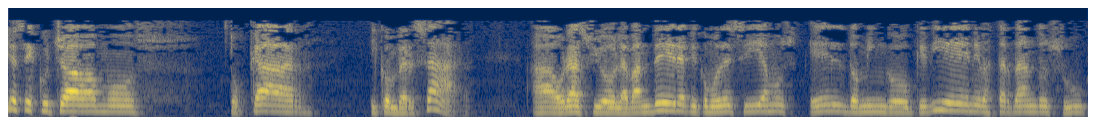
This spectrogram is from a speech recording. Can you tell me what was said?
Y así escuchábamos tocar y conversar a Horacio Lavandera, que como decíamos, el domingo que viene va a estar dando su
